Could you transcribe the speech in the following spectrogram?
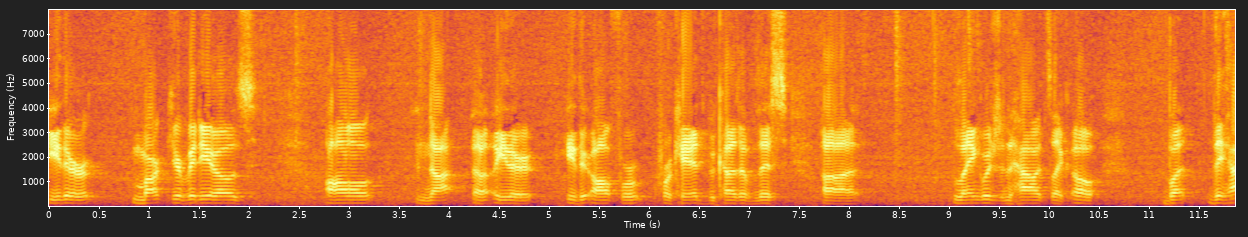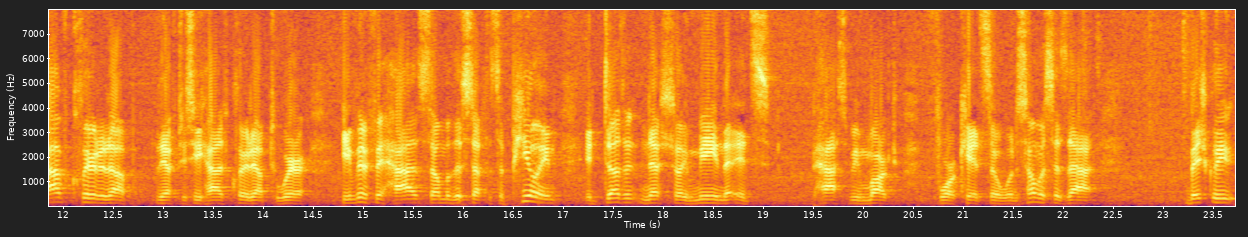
either mark your videos all not uh, either either all for for kids because of this uh, language and how it's like oh, but they have cleared it up. The FTC has cleared it up to where even if it has some of the stuff that's appealing, it doesn't necessarily mean that it has to be marked for kids. So when someone says that, basically,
